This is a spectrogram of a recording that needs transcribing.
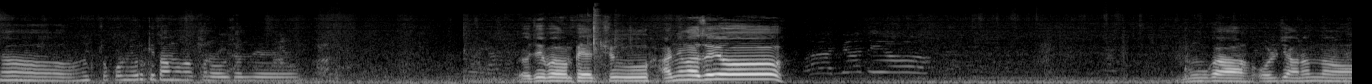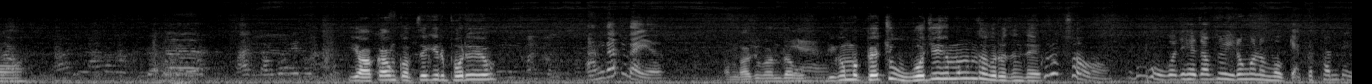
야, 조금 이렇게 담아갖고 넣으셨네. 요즘은 배추. 안녕하세요. 무가 올지 않았나? 이 아까운 껍데기를 버려요? 안 가져가요. 안 가져간다고? 예. 이건 뭐 배추 우거지 해 먹는다 그러던데. 그렇죠. 그리고 우거지 해장술 이런 거는 뭐 깨끗한데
